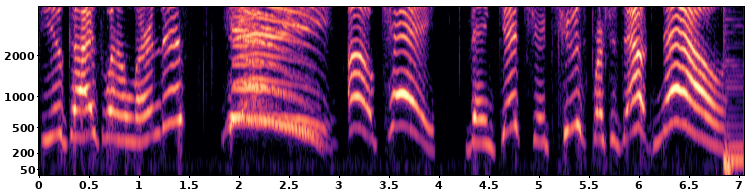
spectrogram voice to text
Do you guys want to learn this? Yay! Okay, then get your toothbrushes out now.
